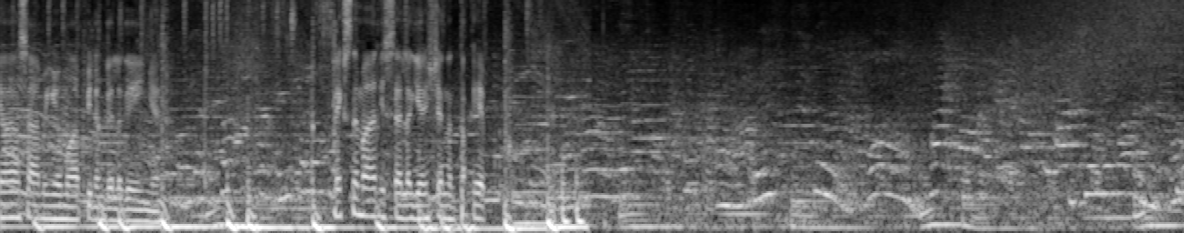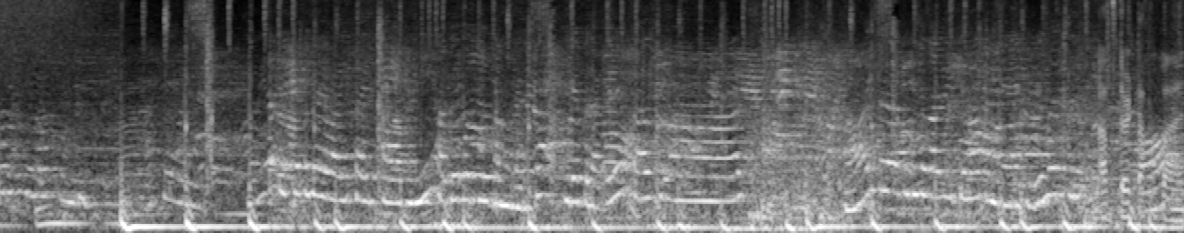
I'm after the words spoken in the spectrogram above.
Niya sa amin yung mga pinanggalagay niya. Next naman is lalagyan siya ng takip. After takpan,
